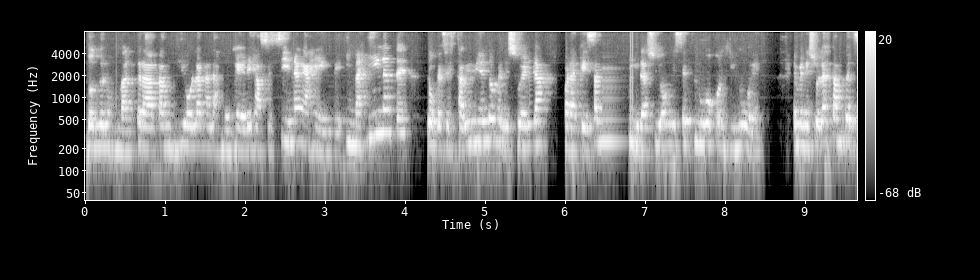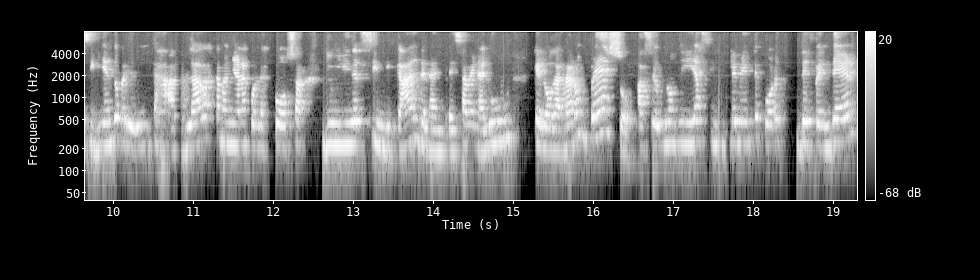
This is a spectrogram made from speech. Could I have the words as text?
donde los maltratan, violan a las mujeres, asesinan a gente. Imagínate lo que se está viviendo en Venezuela para que esa migración, ese flujo continúe. En Venezuela están persiguiendo periodistas. Hablaba esta mañana con la esposa de un líder sindical de la empresa Benalum que lo agarraron preso hace unos días simplemente por defender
